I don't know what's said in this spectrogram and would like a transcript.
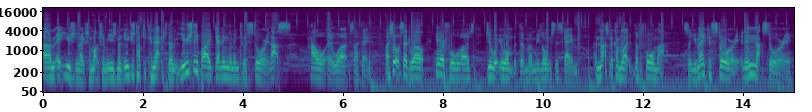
Um, it usually makes for much amusement. You just have to connect them, usually by getting them into a story. That's how it works, I think. I sort of said, well, here are four words, do what you want with them when we launch this game. And that's become like the format. So you make a story, and in that story,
